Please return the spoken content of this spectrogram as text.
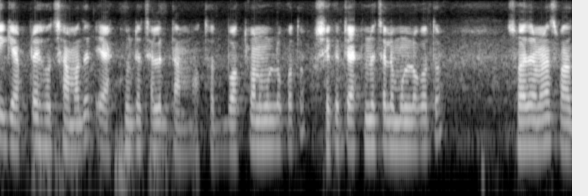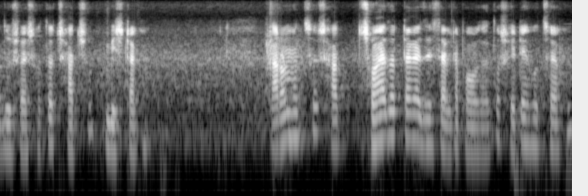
এই গ্যাপটাই হচ্ছে আমাদের এক কুইন্টাল চালের দাম। অর্থাৎ বর্তমান মূল্য কত? সেক্ষেত্রে এক কুইন্টাল চালের মূল্য কত? ছয় হাজার মাইনাস পাঁচ দুশো আশি অর্থাৎ সাতশো বিশ টাকা। কারণ হচ্ছে সাত ছয় হাজার টাকায় যে চালটা পাওয়া যায়, তো সেটাই হচ্ছে এখন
